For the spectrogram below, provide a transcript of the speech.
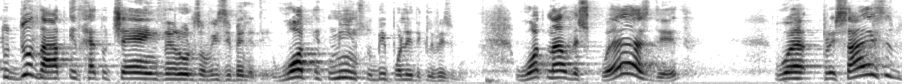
to do that it had to change the rules of visibility what it means to be politically visible what now the squares did were precisely to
